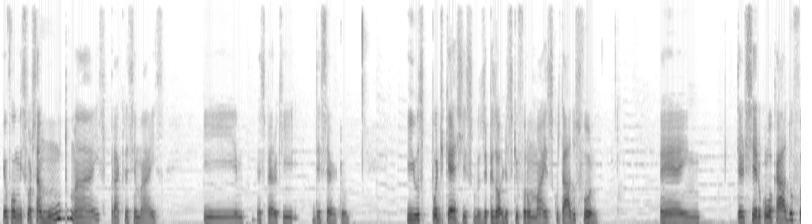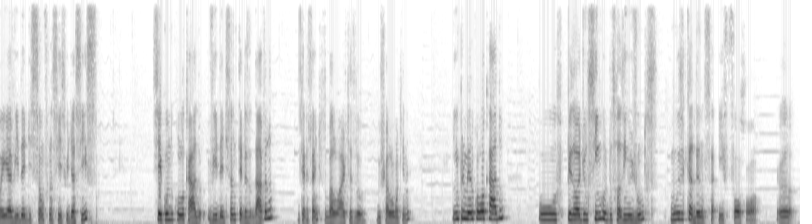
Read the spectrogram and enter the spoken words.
eu vou me esforçar muito mais para crescer mais e espero que dê certo. E os podcasts, os episódios que foram mais escutados foram é, em terceiro colocado foi A Vida de São Francisco de Assis. Segundo colocado, Vida de Santa Teresa d'Ávila. Interessante, os baluartes do, do Shalom aqui, né? E em primeiro colocado, o episódio 5 do Sozinhos Juntos, Música, Dança e Forró. Eu,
